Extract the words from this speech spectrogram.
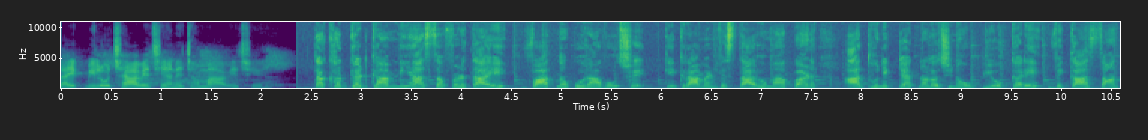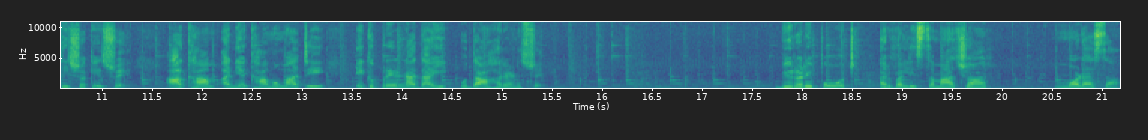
લાઇટ બિલ ઓછા આવે છે અને જમા આવે છે. તખતગઢ ગામની આ સફળતાએ વાતનો પુરાવો છે કે ગ્રામીણ વિસ્તારોમાં પણ આધુનિક ટેકનોલોજીનો ઉપયોગ કરે વિકાસ સાધી શકે છે. આ ગામ અન્ય ગામો માટે એક પ્રેરણાદાયી ઉદાહરણ છે. બ્યુરો રિપોર્ટ અરવલ્લી સમાચાર, મોડાસા.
